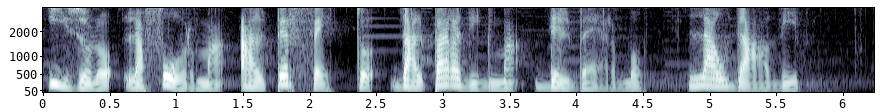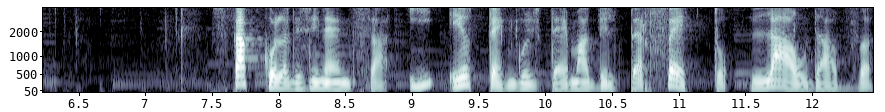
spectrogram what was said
isolo la forma al perfetto dal paradigma del verbo. Laudavi. Stacco la desinenza i e ottengo il tema del perfetto, laudav.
